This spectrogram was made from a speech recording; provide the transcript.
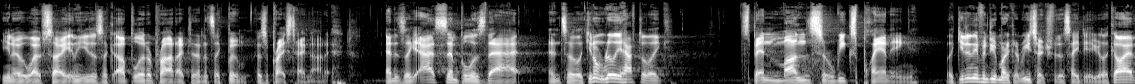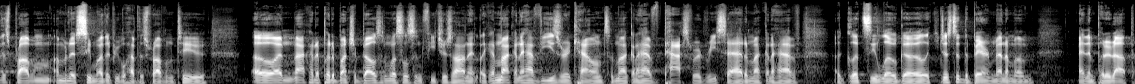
you know, website, and then you just like upload a product, and then it's like boom, there's a price tag on it, and it's like as simple as that. And so like you don't really have to like spend months or weeks planning like you didn't even do market research for this idea. You're like, oh, I have this problem. I'm going to assume other people have this problem too. Oh, I'm not going to put a bunch of bells and whistles and features on it. Like I'm not going to have user accounts. I'm not going to have password reset. I'm not going to have a glitzy logo. Like you just did the bare minimum and then put it up.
